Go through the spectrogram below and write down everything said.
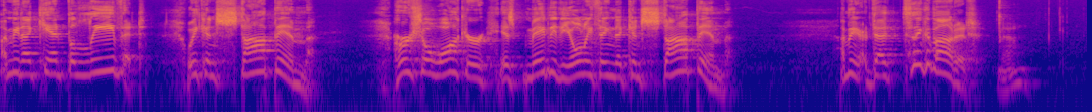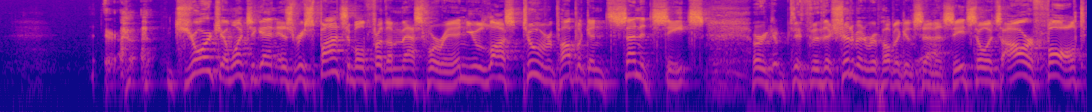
I mean, I can't believe it. We can stop him. Herschel Walker is maybe the only thing that can stop him. I mean, that, think about it. Georgia, once again, is responsible for the mess we're in. You lost two Republican Senate seats, or there should have been Republican Senate seats, so it's our fault.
